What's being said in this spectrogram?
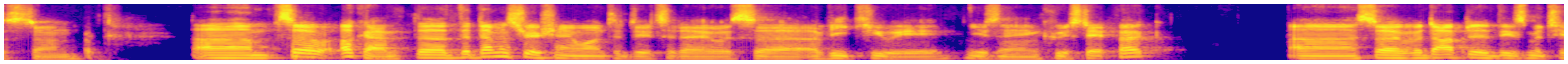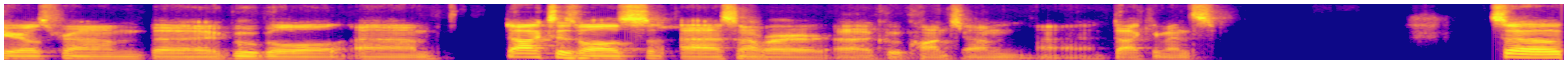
system. Um, so, okay, the, the demonstration I wanted to do today was uh, a VQE using cuStateVec. Uh, so I've adopted these materials from the Google um, docs as well as uh, some of our uh, cuQuantum uh, documents. So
